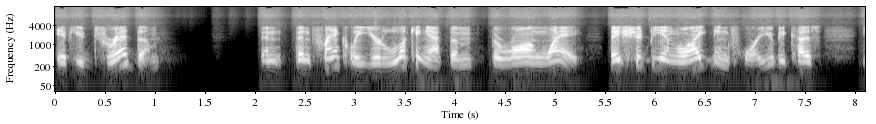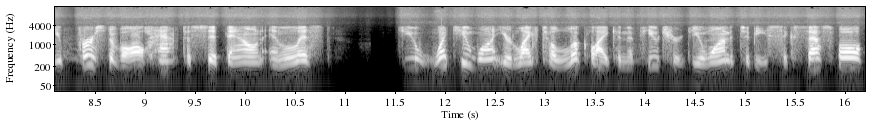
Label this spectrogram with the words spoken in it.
if you dread them, then then frankly you're looking at them the wrong way. They should be enlightening for you because you first of all have to sit down and list do you what do you want your life to look like in the future? Do you want it to be successful?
